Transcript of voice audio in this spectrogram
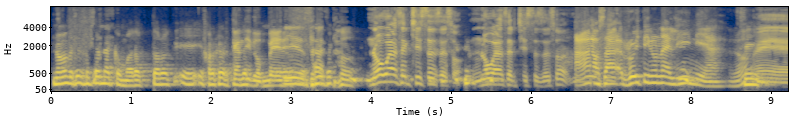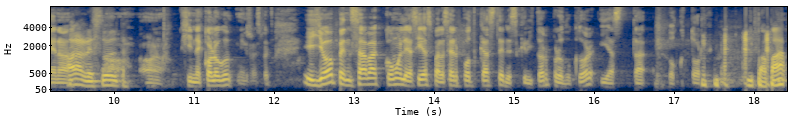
No mames, eso suena como a doctor eh, Jorge Ortiz Cándido. Pérez. Exacto. No voy a hacer chistes de eso. No voy a hacer chistes de eso. Ah, o sea, Rui tiene una línea, ¿no? Sí. Bueno, Ahora resulta. no, no, ginecólogo, mi respeto. Y yo pensaba cómo le hacías para ser podcaster, escritor, productor y hasta doctor. Y papá.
